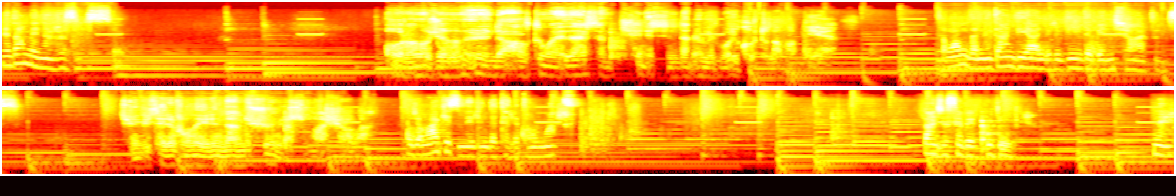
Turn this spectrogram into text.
Neden beni aradınız? Orhan Hoca'nın önünde altıma edersem çenesinden ömür boyu kurtulamam diye. Tamam da neden diğerleri değil de beni çağırdınız? Çünkü telefonu elinden düşürmüyorsun maşallah. Hocam herkesin elinde telefon var. Bence sebep bu değil. Ne?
